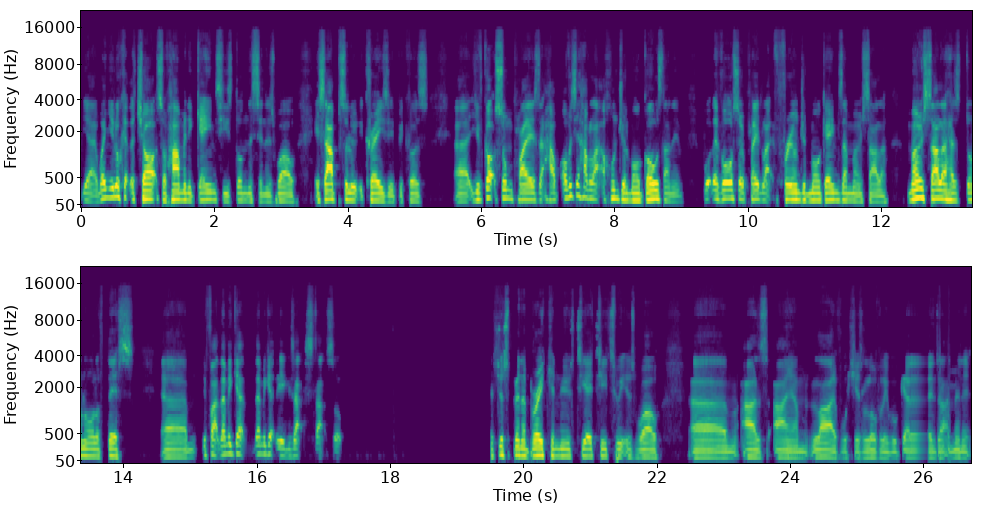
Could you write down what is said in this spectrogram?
yeah, when you look at the charts of how many games he's done this in as well, it's absolutely crazy because uh, you've got some players that have obviously have like hundred more goals than him, but they've also played like three hundred more games than Mo Salah. Mo Salah has done all of this. Um, in fact, let me get let me get the exact stats up. It's just been a breaking news TAT tweet as well, um, as I am live, which is lovely. We'll get into that in a minute.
